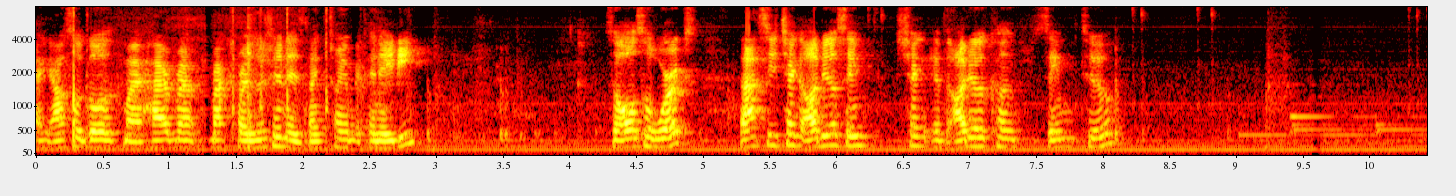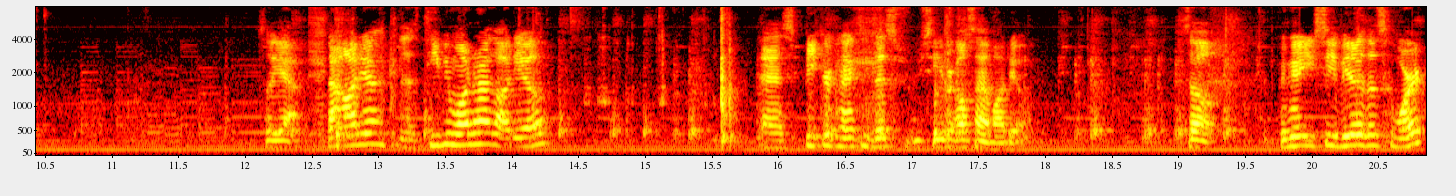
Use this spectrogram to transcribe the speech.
I also go with my higher max resolution is 1920 by 1080. So also works. Lastly, check audio. Same. Check if the audio comes same too. So yeah, that audio, the TV monitor has audio, and speaker connected to this receiver also have audio. So from here you see video does work.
